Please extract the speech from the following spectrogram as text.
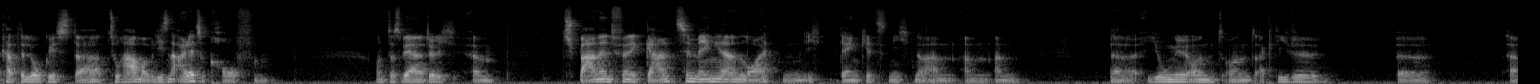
Katalog ist, da zu haben. Aber die sind alle zu kaufen. Und das wäre natürlich ähm, spannend für eine ganze Menge an Leuten. Ich denke jetzt nicht nur an, an, an äh, junge und, und aktive äh, äh,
